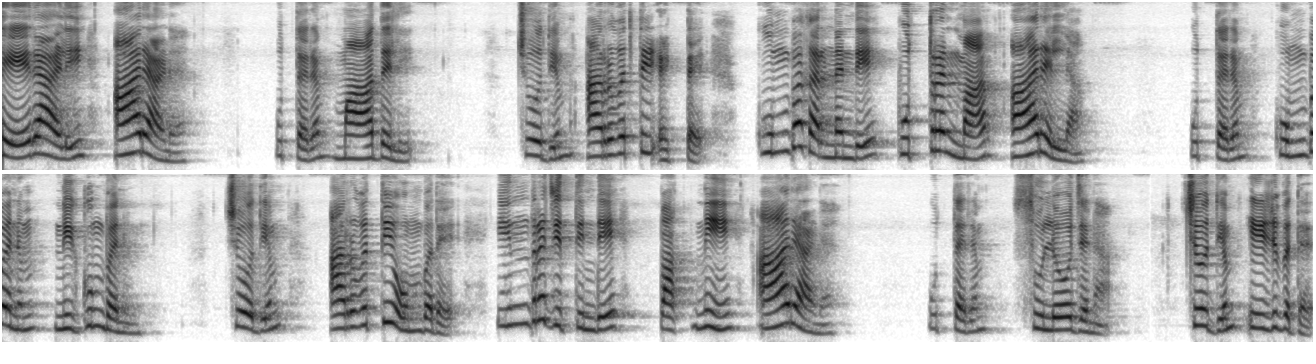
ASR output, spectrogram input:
തേരാളി ആരാണ്? ഉത്തരം മാതലി. ചോദ്യം അറുപത്തി എട്ട് കുംഭകർണന്റെ പുത്രന്മാർ ആരെല്ലാം? ഉത്തരം കുംഭനും നികുംഭനും. ചോദ്യം അറുപത്തി ഒമ്പത് ഇന്ദ്രജിത്തിന്റെ പത്നി ആരാണ്? ഉത്തരം സുലോചന. ചോദ്യം എഴുപത്.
